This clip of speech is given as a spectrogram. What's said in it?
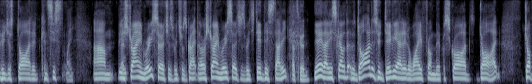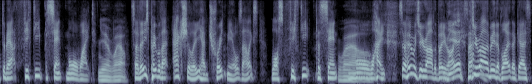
who just dieted consistently. Um, the Australian researchers, which was great, they were Australian researchers which did this study. That's good. Yeah, they discovered that the dieters who deviated away from their prescribed diet dropped about 50% more weight. Yeah, wow. So these people that actually had treat meals, Alex, lost 50% Wow. more weight. So who would you rather be, right? Yeah, Would you rather be the bloke that goes,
